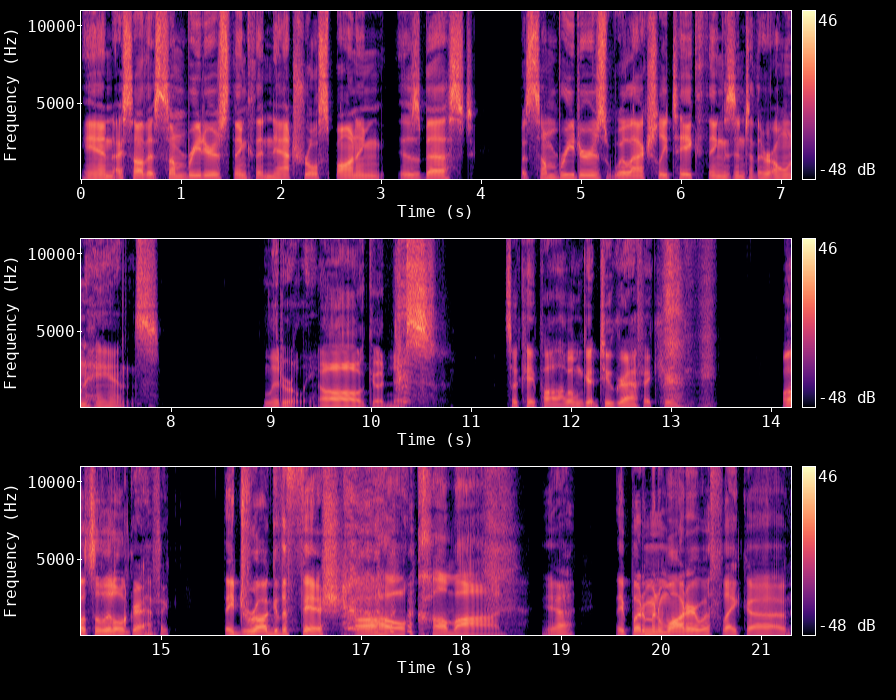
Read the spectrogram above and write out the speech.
And I saw that some breeders think that natural spawning is best, but some breeders will actually take things into their own hands. Literally. Oh, goodness. It's okay, Paul. I won't get too graphic here. well, it's a little graphic. They drug the fish. oh, come on. Yeah. They put them in water with like a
